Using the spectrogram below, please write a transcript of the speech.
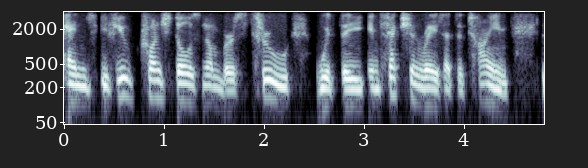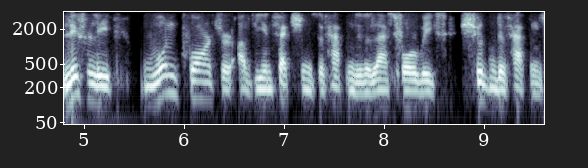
And if you crunch those numbers through with the infection rate at the time, literally one quarter of the infections that happened in the last four weeks shouldn't have happened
